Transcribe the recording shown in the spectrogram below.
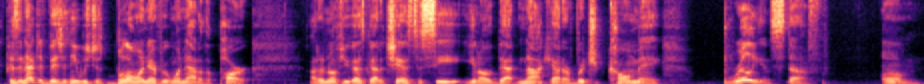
Because in that division, he was just blowing everyone out of the park. I don't know if you guys got a chance to see, you know, that knockout of Richard Commey. Brilliant stuff. Um,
